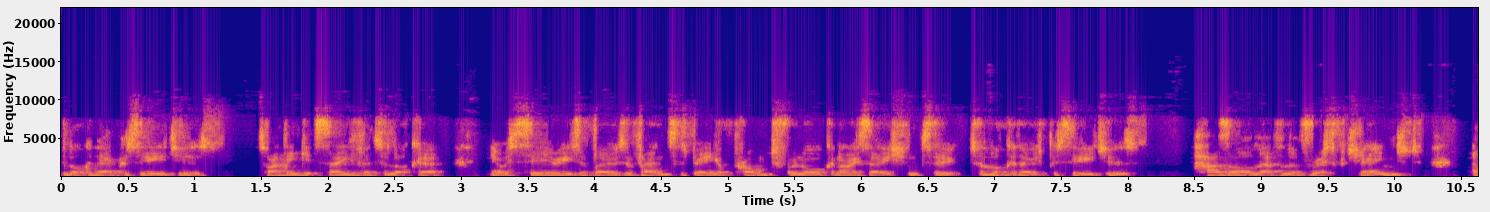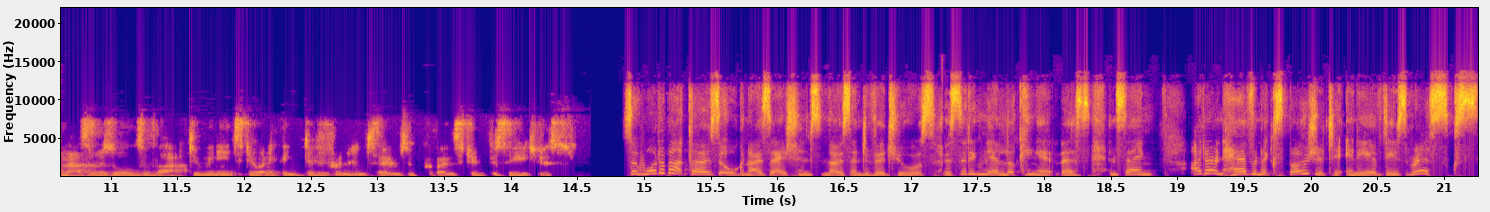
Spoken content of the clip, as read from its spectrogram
look at their procedures. So I think it's safer to look at you know a series of those events as being a prompt for an organisation to to look at those procedures. Has our level of risk changed? And as a result of that, do we need to do anything different in terms of preventative procedures? So, what about those organisations and those individuals who are sitting there looking at this and saying, I don't have an exposure to any of these risks.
